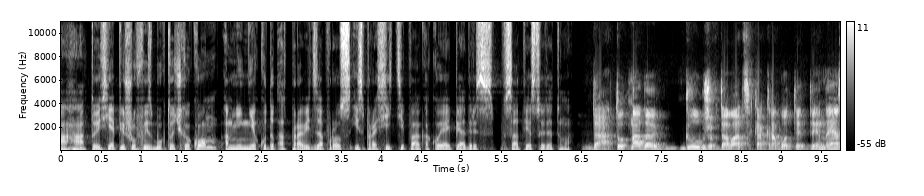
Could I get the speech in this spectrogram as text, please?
Ага, то есть я пишу facebook.com, а мне некуда отправить запрос и спросить, типа, а какой IP-адрес соответствует этому? Да, тут надо глубже вдаваться, как работает DNS,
